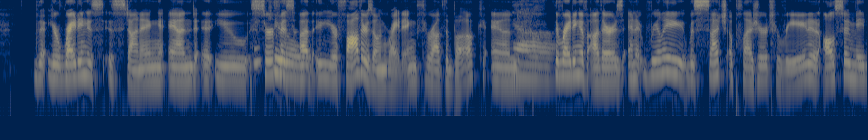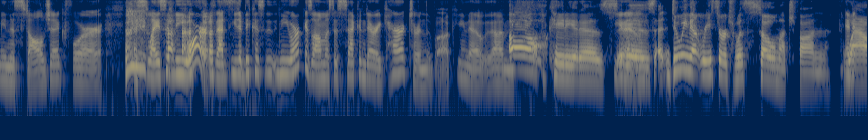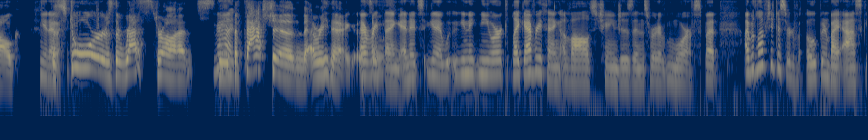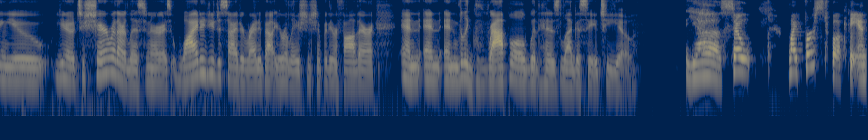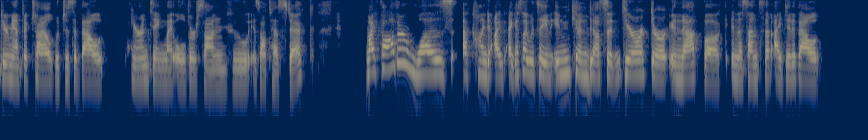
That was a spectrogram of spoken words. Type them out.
the, your writing is is stunning, and uh, you Thank surface you. Uh, your father's own writing throughout the book, and yeah. the writing of others, and it really was such a pleasure to read. It also made me nostalgic for a slice of New York that you know because New York is almost a secondary character in the book. You know. Um, oh, Katie, it is. It know. is. Uh, doing that research was so much fun. And wow. It, you know the stores the restaurants the, the, fashion everything. Everything. So and it's you know new york like everything evolves changes and sort of morphs. But i would love to just sort of open by asking you you know to share with our listeners why did you decide to write about your relationship with your father and and and really grapple with his legacy to you? Yeah. So my first book the anti-romantic child which is about parenting my older son who is autistic. My father was a kind of, I, I, guess I would say, an incandescent character in that book, in the sense that I did about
